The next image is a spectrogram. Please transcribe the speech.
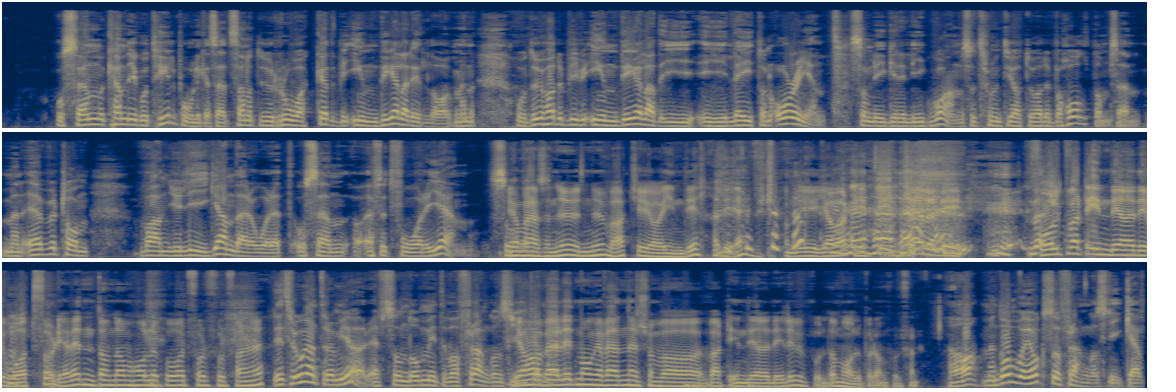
Och sen kan det ju gå till på olika sätt. Sen att du råkade bli indelad i ett lag. Men, och du hade blivit indelad i, i Leyton Orient som ligger i League One. Så tror inte jag att du hade behållit dem sen. Men Everton vann ju ligan där året och sen efter två år igen. Så, Ja men alltså nu, nu vart ju jag indelad i Everton. Jag vart inte indelad i... Folk vart indelade i Watford. Jag vet inte om de håller på Watford fortfarande. Det tror jag inte de gör eftersom de inte var framgångsrika. Jag har väldigt många vänner som var, vart indelade i Liverpool. De håller på dem fortfarande. Ja, men de var ju också framgångsrika.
